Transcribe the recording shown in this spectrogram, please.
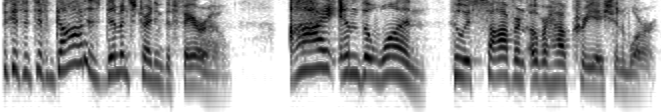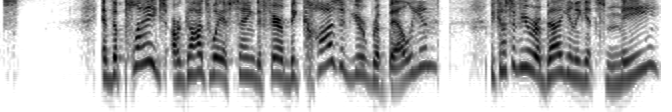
because it's if God is demonstrating to Pharaoh, I am the one who is sovereign over how creation works. And the plagues are God's way of saying to Pharaoh, because of your rebellion, because of your rebellion against me,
